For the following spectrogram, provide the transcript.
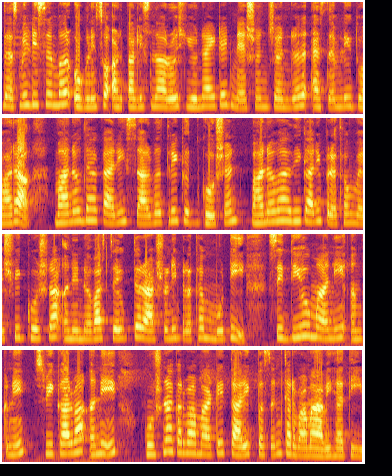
દસમી ડિસેમ્બર ઓગણીસો અડતાલીસના રોજ યુનાઇટેડ નેશન જનરલ એસેમ્બલી દ્વારા માનવાધિકારી સાર્વત્રિક ઘોષણ, માનવાધિકારી પ્રથમ વૈશ્વિક ઘોષણા અને નવા સંયુક્ત રાષ્ટ્રની પ્રથમ મોટી સિદ્ધિઓમાંની અંકને સ્વીકારવા અને ઘોષણા કરવા માટે તારીખ પસંદ કરવામાં આવી હતી.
